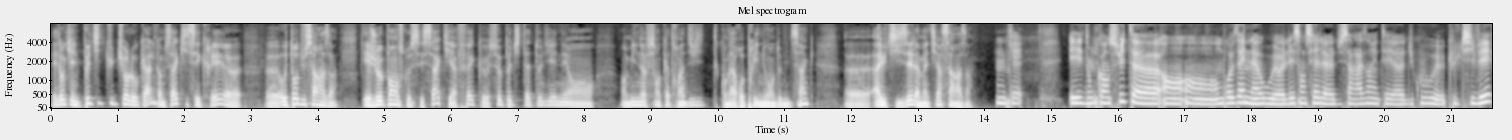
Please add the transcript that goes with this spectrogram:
Et donc il y a une petite culture locale comme ça qui s'est créée euh, euh, autour du sarrasin. Et je pense que c'est ça qui a fait que ce petit atelier né en, 1998, qu'on a repris nous en 2005, euh, a utilisé la matière sarrasin. Ok. Et donc ensuite, en, Bretagne, là où l'essentiel du sarrasin était du coup cultivé,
